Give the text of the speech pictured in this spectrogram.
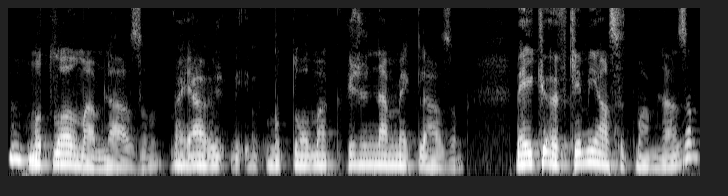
Mutlu olmam lazım veya mutlu olmak, hüzünlenmek lazım. Belki öfkemi yansıtmam lazım.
